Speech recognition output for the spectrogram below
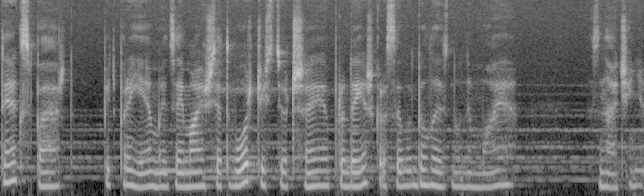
Ти експерт, підприємець, займаєшся творчістю чи продаєш красиву білизну, немає значення.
